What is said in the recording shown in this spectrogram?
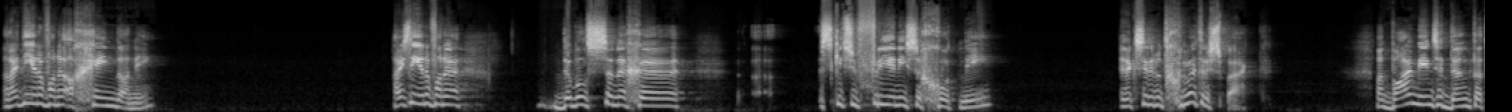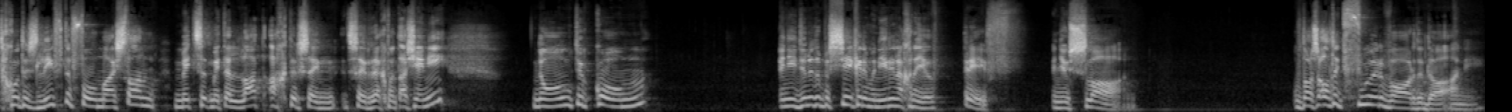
En hy het nie een of ander agenda nie. Hy's nie een of ander dubbelsinnige uh, skizofreniese God nie. En ek sê dit met groot respek. Want baie mense dink dat God is liefdevol, maar hy staan met met 'n lat agter sy sy rug, want as jy nie na hom toe kom en jy doen dit op 'n sekere manier dan gaan hy jou tref en jou slaan. Of daar's altyd voorwaarde daaraan nie.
